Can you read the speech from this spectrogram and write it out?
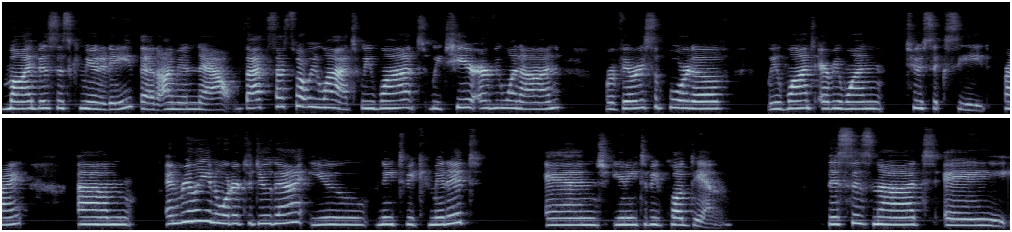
my business community that i'm in now that's that's what we want. We want we cheer everyone on. We're very supportive. We want everyone to succeed right? Um, and really in order to do that you need to be committed and you need to be plugged in. This is not a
